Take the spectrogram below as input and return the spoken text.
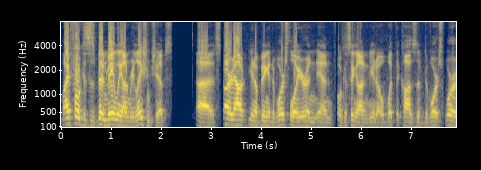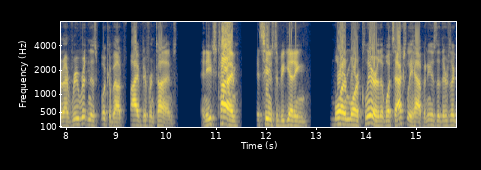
my focus has been mainly on relationships. Uh, started out, you know, being a divorce lawyer and, and focusing on, you know, what the causes of divorce were. And I've rewritten this book about five different times. And each time it seems to be getting more and more clear that what's actually happening is that there's a,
